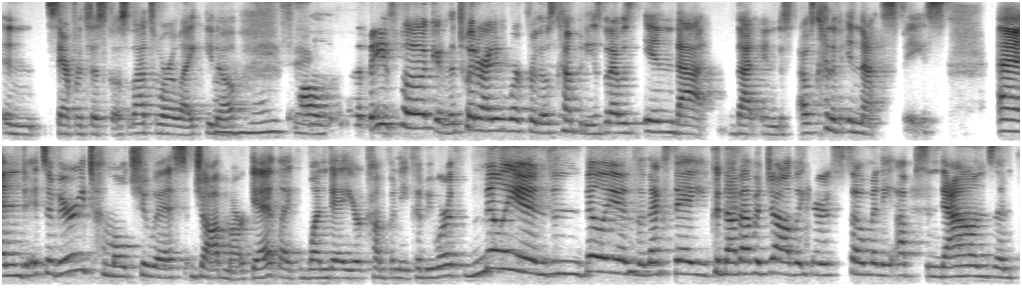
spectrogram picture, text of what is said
in San Francisco. So that's where, like, you know, all the Facebook and the Twitter. I didn't work for those companies, but I was in that that industry. I was kind of in that space. And it's a very tumultuous job market. Like one day your company could be worth millions and billions. The next day you could not have a job. Like there's so many ups and downs. And,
